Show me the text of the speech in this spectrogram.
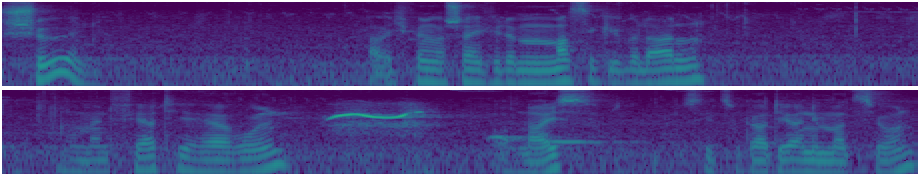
schön. Aber ich bin wahrscheinlich wieder massig überladen. Mal mein Pferd hierher holen. Auch oh, nice. Sieht sogar die Animation.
